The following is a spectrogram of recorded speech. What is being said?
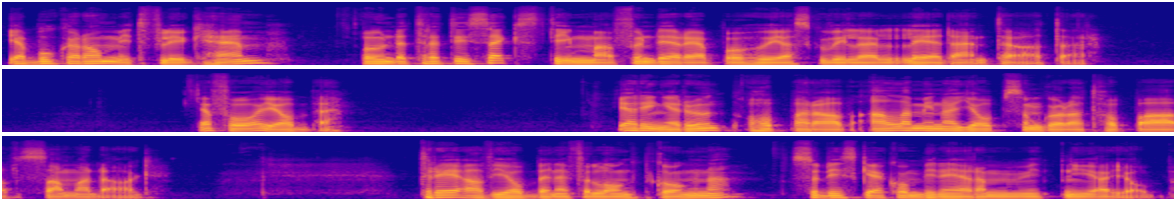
Jag bokar om mitt flyg hem och under 36 timmar funderar jag på hur jag skulle vilja leda en teater. Jag får jobbet. Jag ringer runt och hoppar av alla mina jobb som går att hoppa av samma dag. Tre av jobben är för långt gångna, så det ska jag kombinera med mitt nya jobb.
